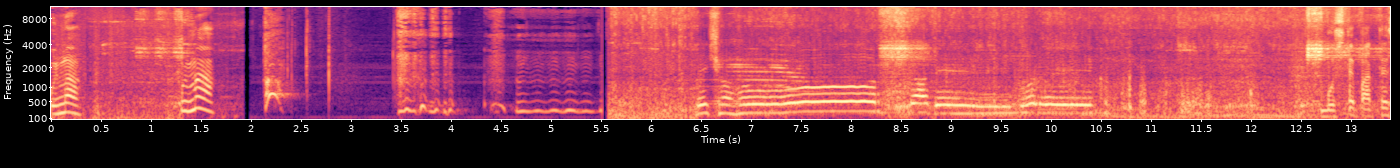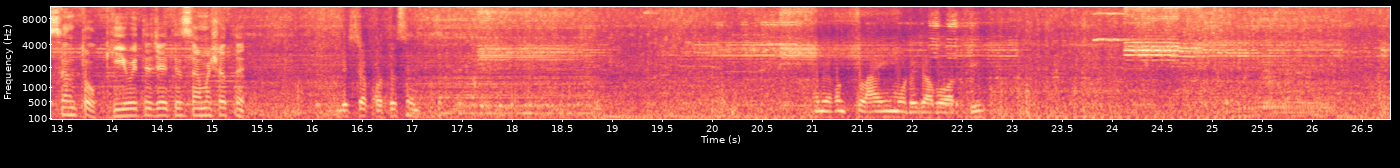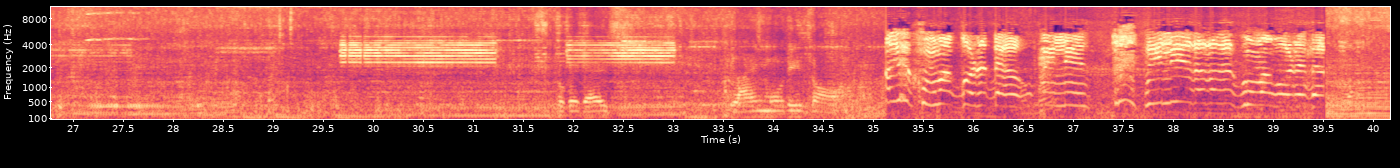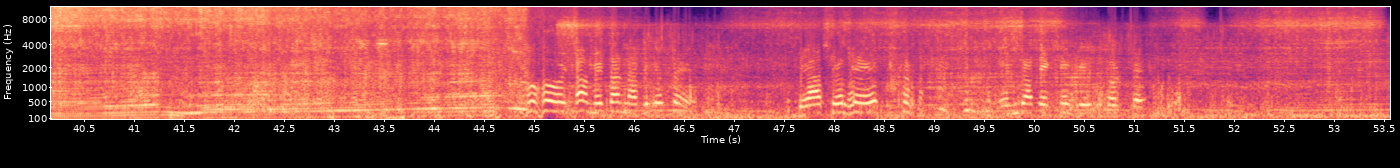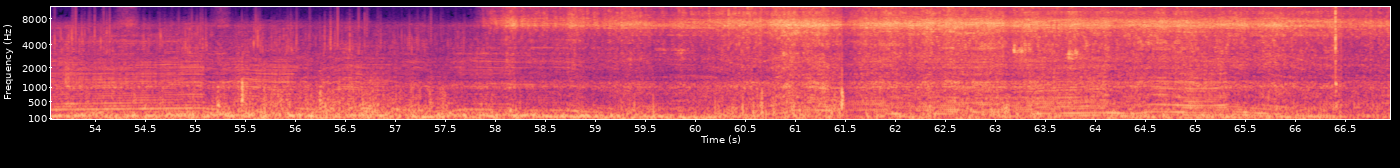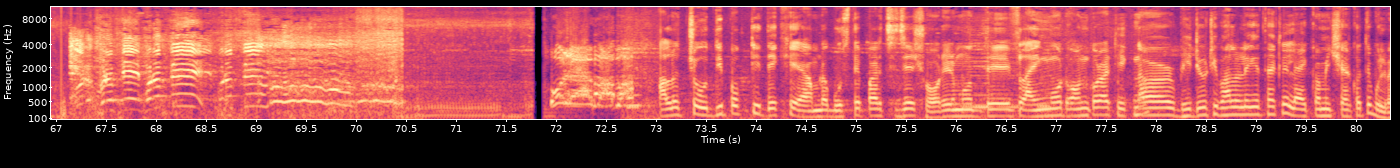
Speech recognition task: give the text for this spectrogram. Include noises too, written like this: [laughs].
উইমা উইমা এই শহর বুঝতে পারতেছেন তো? কি হইতে যাইতেছে আমার সাথে? ডিস্টার্ব করতেছেন? আমি এখন ফ্লাইং মোডে যাব আর কি। Okay guys flying mode is on ক্ষমা করে দাও প্লিজ প্লিজ আমাকে ক্ষমা করে দাও। [laughs] ওটা মেটার না ঠিক আছে সে আসলে ইন্ডিয়া টেকনিক ইউজ করছে। মুরব্বী মুরব্বী মুরব্বী আলোচ্য উদ্দীপকটি দেখে আমরা বুঝতে পারছি যে শহরের মধ্যে ফ্লাইং মোড অন করা ঠিক না। আর ভিডিওটি ভালো লেগে থাকলে লাইক কমেন্ট শেয়ার করতে ভুলবেন না।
